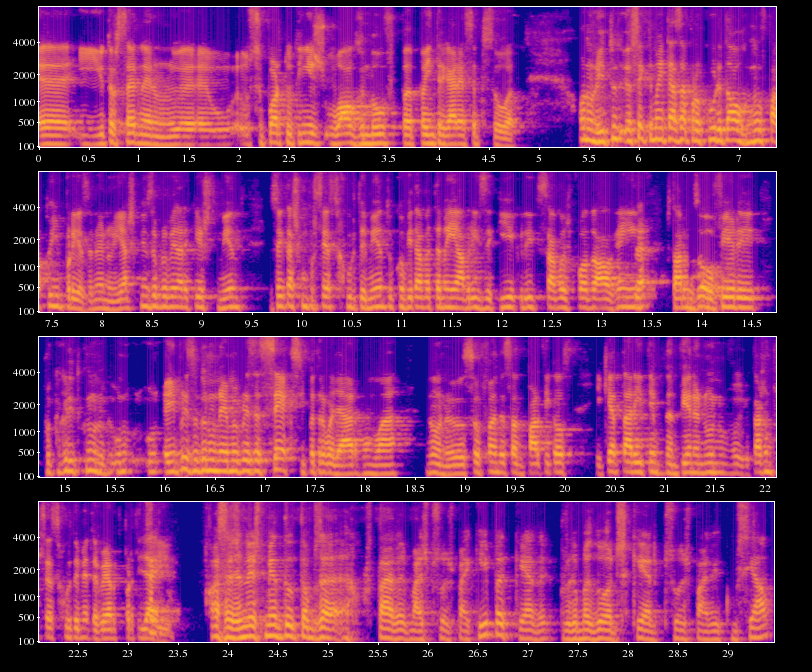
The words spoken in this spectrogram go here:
Uh, e o terceiro, né, o, o, suporte, tu tinhas o algo novo para, para entregar a essa pessoa. Oh, Nuno, eu sei que também estás à procura de algo novo para a tua empresa, não é, Nuno? E acho que temos aproveitar aqui este momento. Eu sei que estás com um processo de recrutamento, eu convidava também a abrir aqui, acredito que sabes, pode alguém é. estarmos a ouvir, porque acredito que Nuno, a empresa do Nuno é uma empresa sexy para trabalhar, vamos lá. Nuno, eu sou fã da Sound Particles e quero estar aí tempo de antena, Nuno, estás num processo de recrutamento aberto, partilhar Sim. aí. Ou seja, neste momento estamos a recrutar mais pessoas para a equipa, quer programadores, quer pessoas para a área comercial.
